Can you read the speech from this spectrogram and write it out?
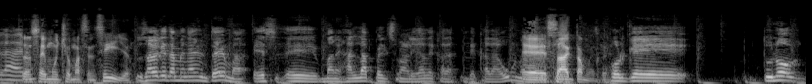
Claro. Entonces es mucho más sencillo. Tú sabes que también hay un tema, es eh, manejar la personalidad de cada, de cada uno. Eh, Exactamente. Porque tú no,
